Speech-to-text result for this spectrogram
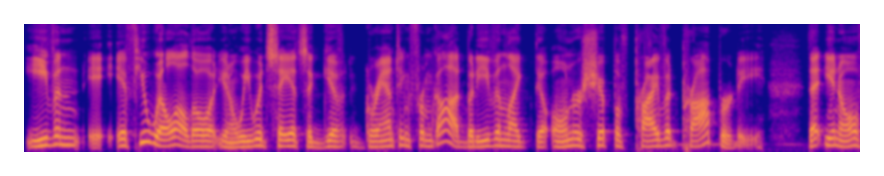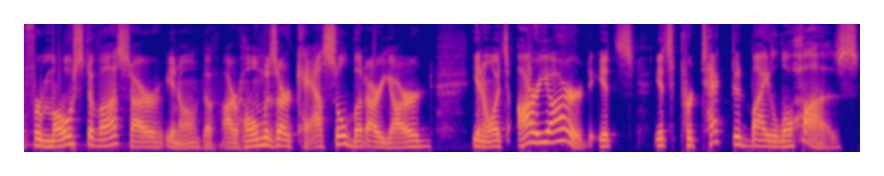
even if you will, although, you know, we would say it's a gift granting from God, but even like the ownership of private property that you know for most of us our you know the, our home is our castle but our yard you know it's our yard it's it's protected by laws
